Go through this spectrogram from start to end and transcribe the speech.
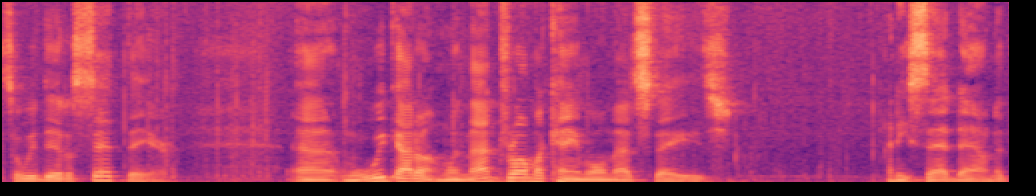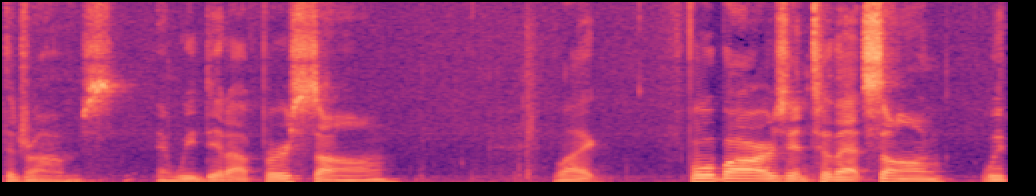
So we did a set there. Uh, when we got on, when that drummer came on that stage, and he sat down at the drums, and we did our first song. Like four bars into that song, we,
